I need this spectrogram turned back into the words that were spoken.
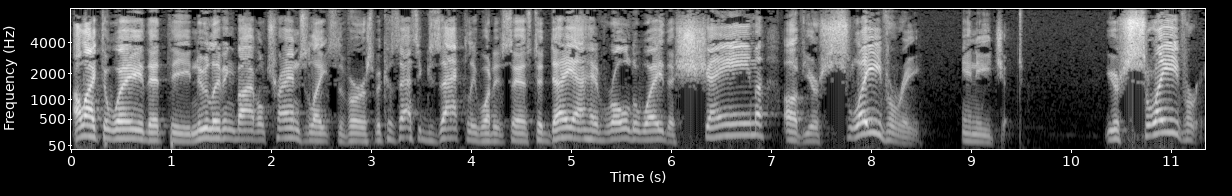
I like the way that the New Living Bible translates the verse because that's exactly what it says. Today I have rolled away the shame of your slavery in Egypt. Your slavery.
